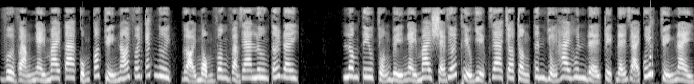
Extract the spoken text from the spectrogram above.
Vừa vặn ngày mai ta cũng có chuyện nói với các ngươi, gọi Mộng Vân và Gia Lương tới đây. Lâm Tiêu chuẩn bị ngày mai sẽ giới thiệu Diệp ra cho Trần Tinh Duệ hai huynh đệ triệt để giải quyết chuyện này.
